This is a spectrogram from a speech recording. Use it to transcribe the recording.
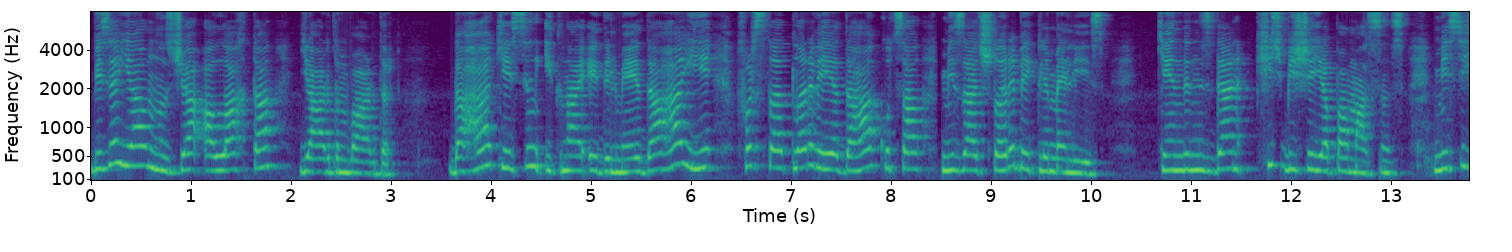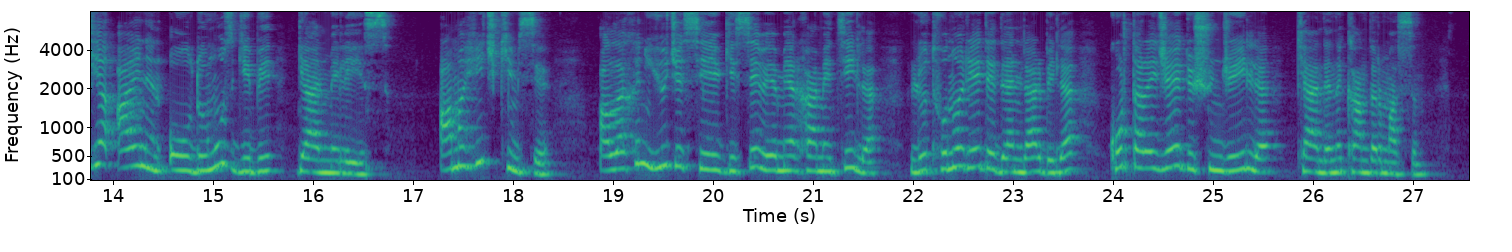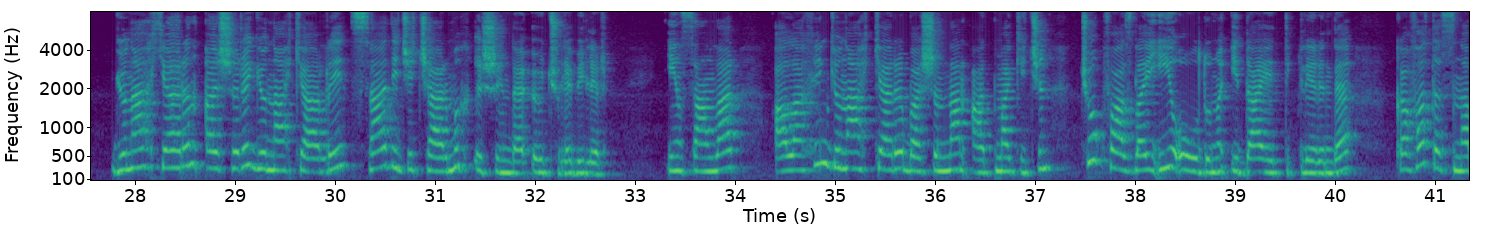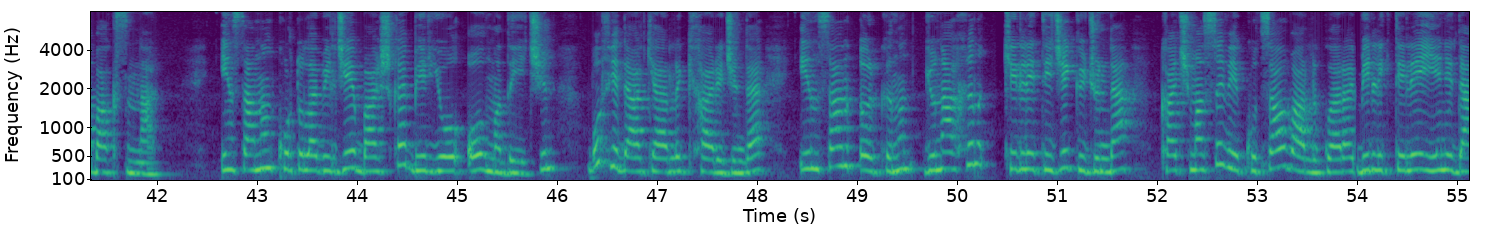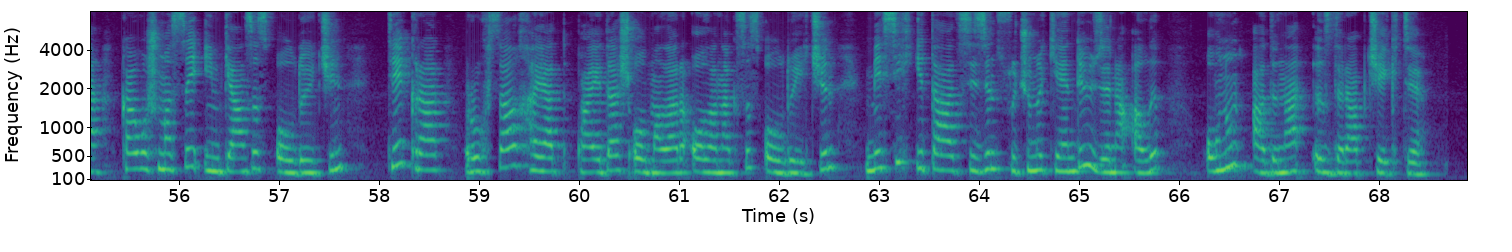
Bize yalnızca Allah'tan yardım vardır. Daha kesin ikna edilmeye, daha iyi fırsatları veya daha kutsal mizaçları beklemeliyiz. Kendinizden hiçbir şey yapamazsınız. Mesih'e aynen olduğumuz gibi gelmeliyiz. Ama hiç kimse Allah'ın yüce sevgisi ve merhametiyle lütfunu reddedenler bile kurtaracağı düşünceyle kendini kandırmasın. Günahkarın aşırı günahkarlığı sadece çarmıh ışığında ölçülebilir. İnsanlar Allah'ın günahkarı başından atmak için çok fazla iyi olduğunu iddia ettiklerinde kafatasına baksınlar. İnsanın kurtulabileceği başka bir yol olmadığı için bu fedakarlık haricinde insan ırkının günahın kirletici gücünden kaçması ve kutsal varlıklara birlikteliğe yeniden kavuşması imkansız olduğu için tekrar ruhsal hayat paydaş olmaları olanaksız olduğu için Mesih itaatsizin suçunu kendi üzerine alıp onun adına ızdırap çekti.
